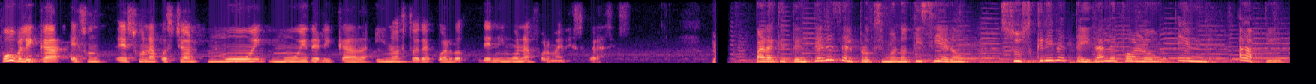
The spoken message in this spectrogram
pública es, un, es una cuestión muy, muy delicada y no estoy de acuerdo de ninguna forma en eso. Gracias. Para que te enteres del próximo noticiero, suscríbete y dale follow en Apple,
